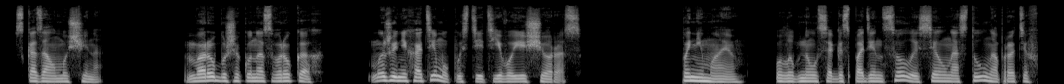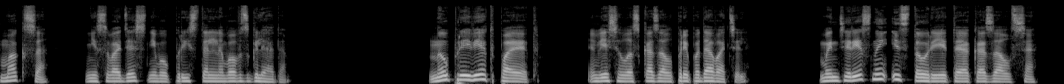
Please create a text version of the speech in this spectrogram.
— сказал мужчина. «Воробушек у нас в руках. Мы же не хотим упустить его еще раз». «Понимаю», — улыбнулся господин Сол и сел на стул напротив Макса, не сводя с него пристального взгляда. «Ну, привет, поэт», — весело сказал преподаватель. В интересной истории ты оказался».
